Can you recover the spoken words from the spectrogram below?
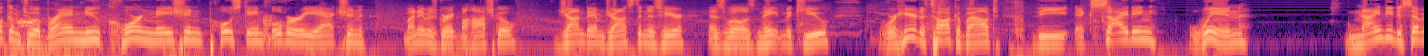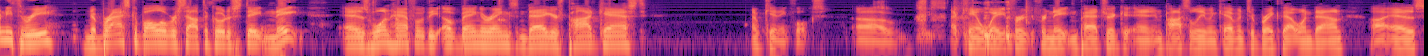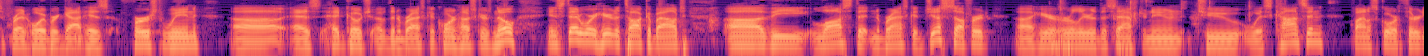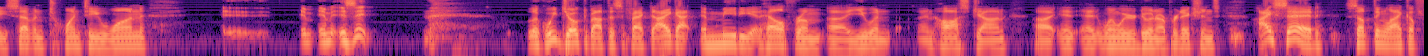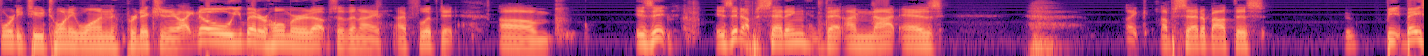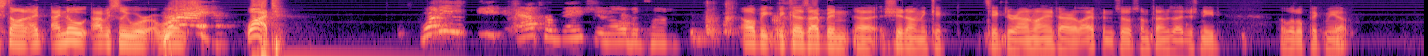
Welcome to a brand new Corn Nation post-game overreaction. My name is Greg Mahochko. John Dam Johnston is here, as well as Nate McHugh. We're here to talk about the exciting win, ninety to seventy-three, Nebraska ball over South Dakota State. Nate, as one half of the Of Bangerangs and Daggers podcast. I'm kidding, folks. Uh, I can't wait for, for Nate and Patrick and, and possibly even Kevin to break that one down uh, as Fred Hoiberg got his first win uh, as head coach of the Nebraska Cornhuskers. No, instead, we're here to talk about uh, the loss that Nebraska just suffered uh, here earlier this afternoon to Wisconsin. Final score 37 21. Is it look, we joked about this. In fact, I got immediate hell from uh, you and and Haas, John, uh, when we were doing our predictions. I said something like a 42-21 prediction. You're like, no, you better homer it up. So then I I flipped it. Um, is it is it upsetting that I'm not as like upset about this? Be, based on I, I know obviously we're, we're what What do you need affirmation all the time? Oh, be, because I've been uh, shit on and kicked kicked around my entire life, and so sometimes I just need a little pick me up.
